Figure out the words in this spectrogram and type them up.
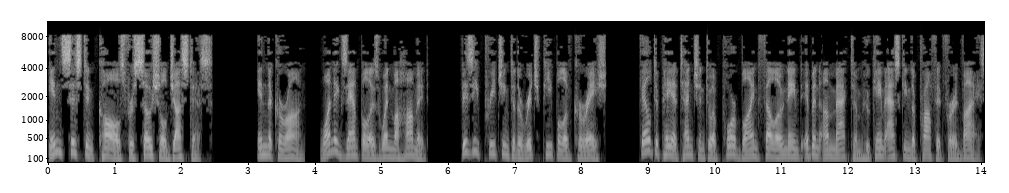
insistent calls for social justice in the Quran. One example is when Muhammad busy preaching to the rich people of Quraysh failed to pay attention to a poor blind fellow named Ibn Umm Maktum who came asking the Prophet for advice.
